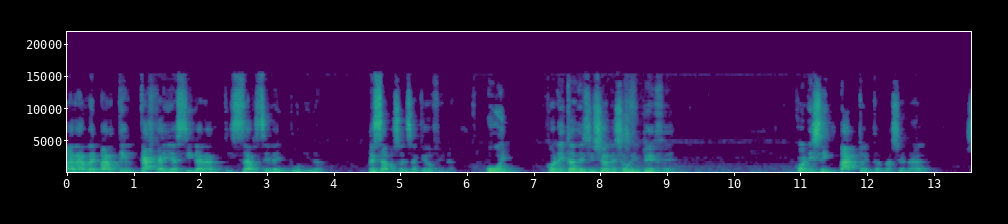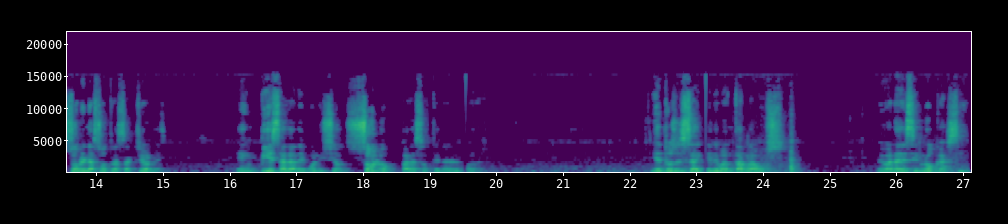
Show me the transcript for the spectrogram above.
para repartir caja y así garantizarse la impunidad. Empezamos el saqueo final hoy con estas decisiones sobre IPF, con ese impacto internacional sobre las otras acciones, empieza la demolición solo para sostener el poder. Y entonces hay que levantar la voz. ¿Me van a decir loca? Sí.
